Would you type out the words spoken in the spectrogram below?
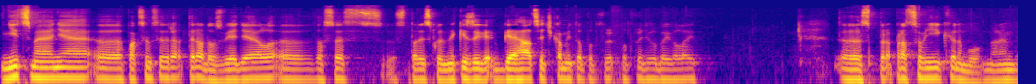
Nicméně, eh, pak jsem se teda, teda dozvěděl, zase z, tady z kliniky z GHC mi to potvr- potvrdil bývalý eh, spra- pracovník, nebo já nevím,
